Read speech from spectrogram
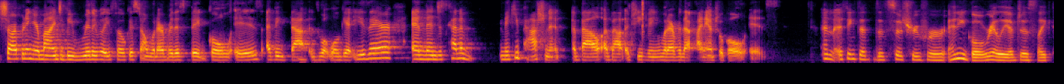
sharpening your mind to be really really focused on whatever this big goal is i think that is what will get you there. And then just kind of make you passionate about about achieving whatever that financial goal is. And i think that that's so true for any goal really of just like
